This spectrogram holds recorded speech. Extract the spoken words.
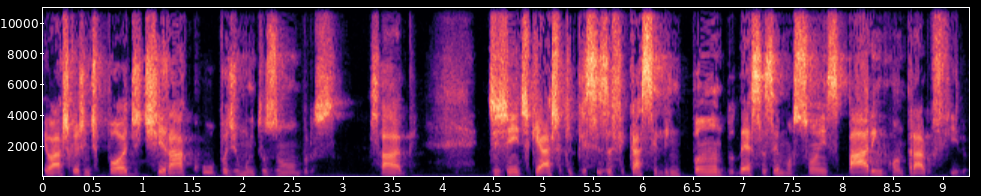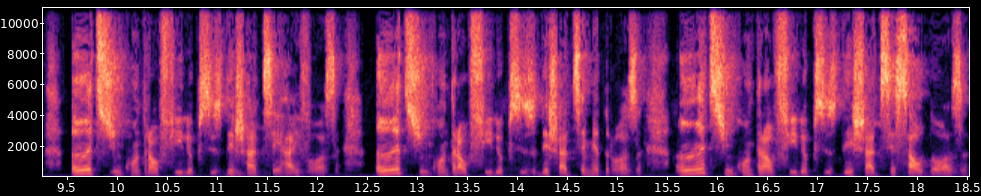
eu acho que a gente pode tirar a culpa de muitos ombros, sabe? De gente que acha que precisa ficar se limpando dessas emoções para encontrar o filho. Antes de encontrar o filho, eu preciso deixar de ser raivosa. Antes de encontrar o filho, eu preciso deixar de ser medrosa. Antes de encontrar o filho, eu preciso deixar de ser saudosa,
